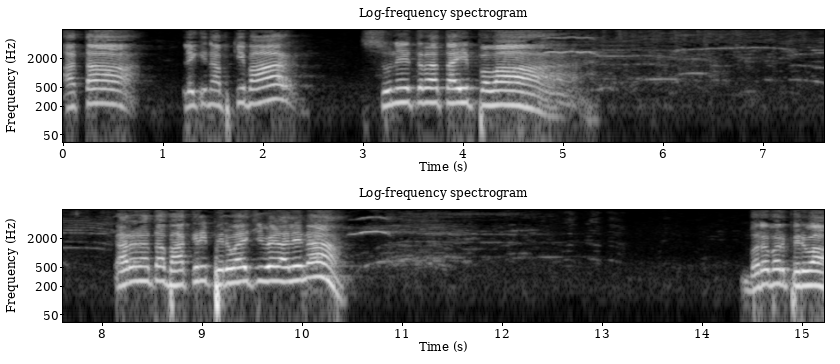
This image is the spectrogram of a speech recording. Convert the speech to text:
आता लेकिन अब की बार सुनेत्राताई पवार। कारण आता भाकरी फिरवायची वेळ आली ना? बरोबर फिरवा.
